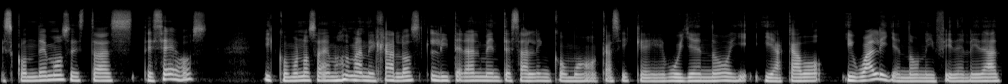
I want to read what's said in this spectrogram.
escondemos estos deseos y como no sabemos manejarlos, literalmente salen como casi que huyendo y, y acabo igual yendo una infidelidad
